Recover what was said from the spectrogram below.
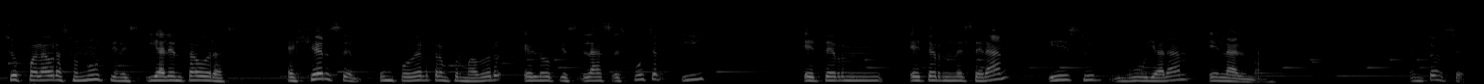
Sus palabras son útiles y alentadoras. Ejercen un poder transformador en lo que las escuchan y eternecerán y subgullarán el alma. Entonces,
